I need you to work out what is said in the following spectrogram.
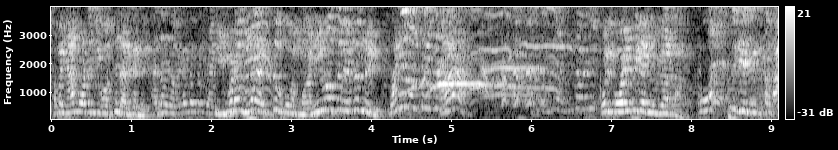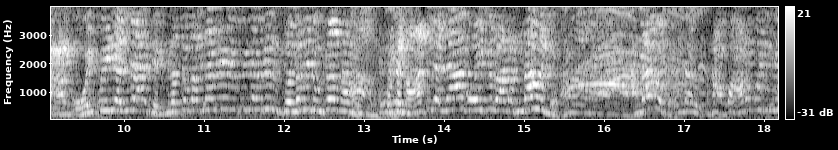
അപ്പൊ ഞാൻ പോട്ടെ എനിക്ക് കുറച്ച് തിരക്കുണ്ട് ഇവിടെ ഇങ്ങനെ അടുത്ത് മണി റോസ് വരുന്നുണ്ട് ഒരു കോഴിപ്പീടിയ കോഴിപ്പീടി അല്ല ശരിക്കും സത്യം ജ്വല്ലറിന്റെ ഉദ്ഘാടനമാണ്. പക്ഷെ നാട്ടിൽ എല്ലാ കോഴിക്കും അവിടെ ഉണ്ടാവുമല്ലോ ഉണ്ടാവുമല്ലോ അപ്പൊ ആടെ പോയിട്ട് ഇനി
